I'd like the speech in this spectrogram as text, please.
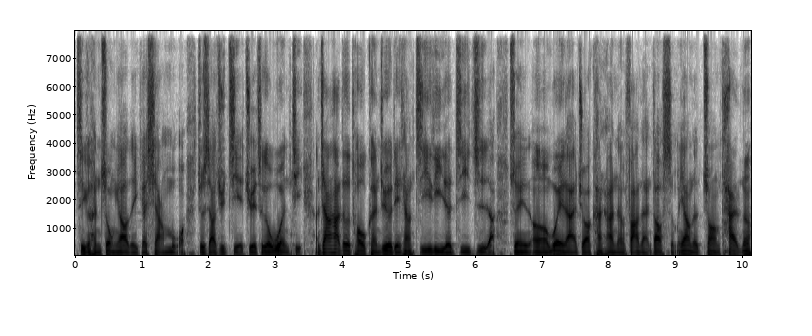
是一个很重要的一个项目，就是要去解决这个问题。那加上它这个 token 就有点像激励的机制啊，所以呃未来就要看它能发展到什么样的状态呢？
